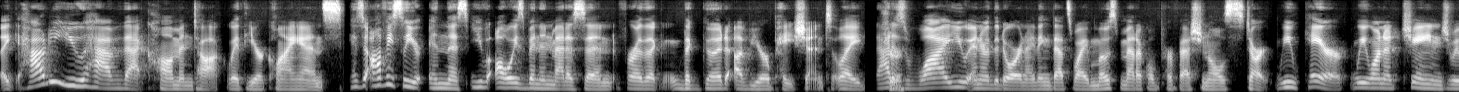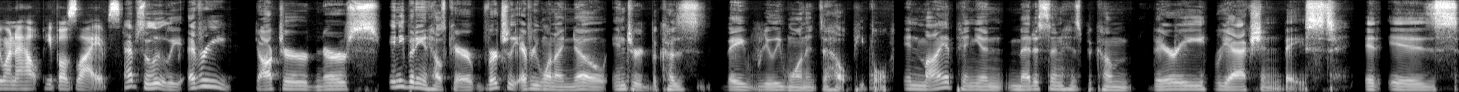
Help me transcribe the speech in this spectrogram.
Like, how do you have that common talk with your clients? Because obviously you're in this, you've always been in medicine for the the good of your patient. Like that sure. is why you enter the door. And I think that's why most medical professionals start. We care. We want to change. We want to help people's lives. Absolutely. Every doctor, nurse, anybody in healthcare, virtually everyone I know entered because they really wanted to help people. In my opinion, medicine has become very reaction based. It is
